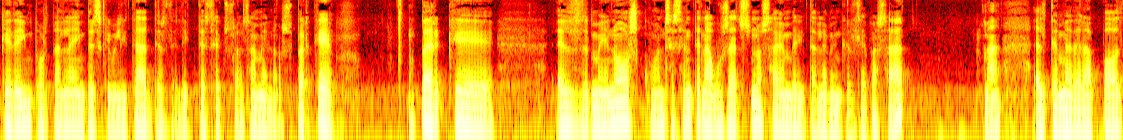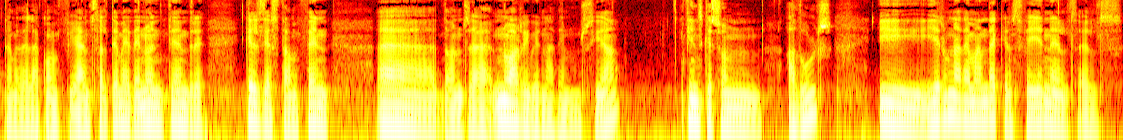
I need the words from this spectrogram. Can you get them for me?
que era important la imprescribilitat dels delictes sexuals a menors. Per què? Perquè els menors, quan se senten abusats, no saben veritablement què els ha passat. Va? El tema de la por, el tema de la confiança, el tema de no entendre què els estan fent, eh, doncs eh, no arriben a denunciar fins que són adults i, i era una demanda que ens feien els, els,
